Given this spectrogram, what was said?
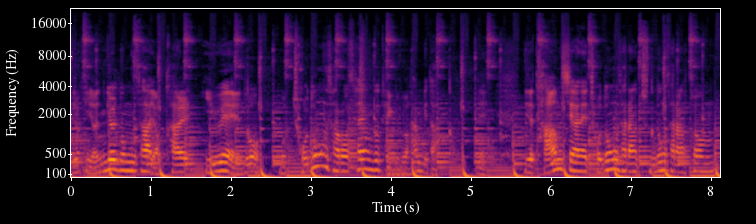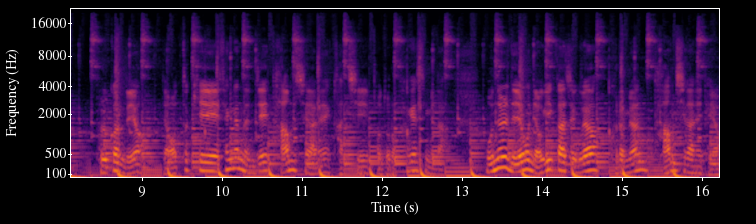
이렇게 연결동사 역할 이외에도 뭐 조동사로 사용도 되기도 합니다. 네, 이제 다음 시간에 조동사랑 준동사랑 좀 볼 건데요. 네, 어떻게 생겼는지 다음 시간에 같이 보도록 하겠습니다. 오늘 내용은 여기까지고요. 그러면 다음 시간에 봬요.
